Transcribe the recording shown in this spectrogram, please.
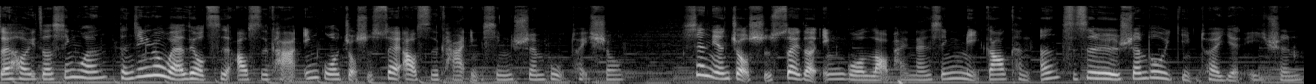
最后一则新闻：曾经入围六次奥斯卡，英国九十岁奥斯卡影星宣布退休。现年九十岁的英国老牌男星米高肯恩十四日宣布隐退演艺圈。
